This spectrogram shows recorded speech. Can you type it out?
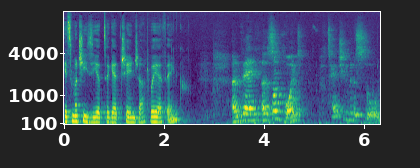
it's much easier to get change that way i think and then at some point potentially with a storm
